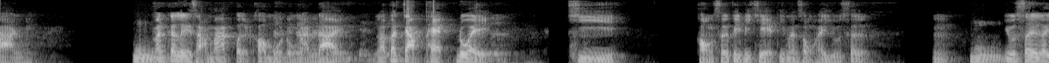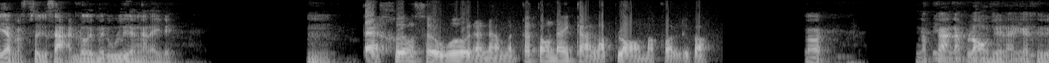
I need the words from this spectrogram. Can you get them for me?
ทางไงอืมมันก็เลยสามารถเปิดข้อมูลตรงนั้นได้ แล้วก็จับแพ็กด้วย key ของ certificate ที่มันส่งให้ user อืมอืม user ก็จะแบบสื่อสารโดยไม่รู้เรื่องอะไรเลยอืม แต่เครื่องเซิร์ฟเวอร์นั้นนะมันก็ต้องได้การรับรองมาก่อนหรือเปล่า ก็รับการรับรองคืออะไรก็คือ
